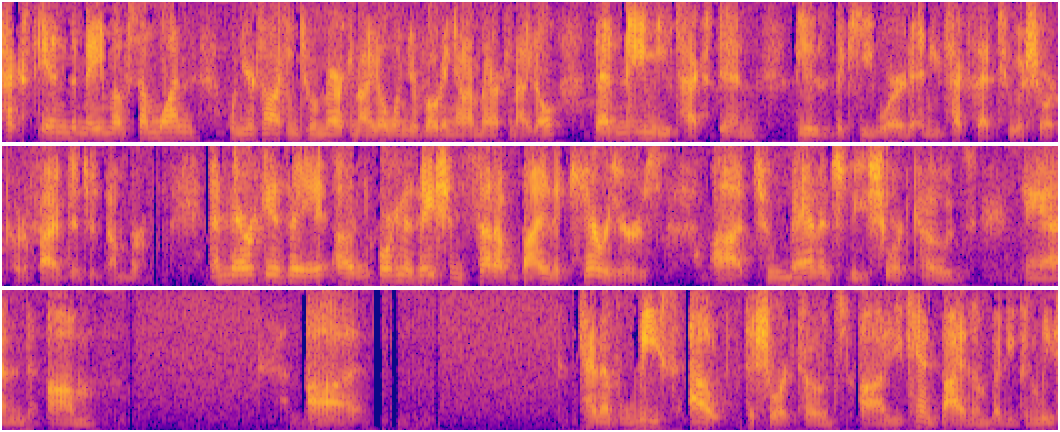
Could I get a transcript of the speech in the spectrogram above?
text in the name of someone, when you're talking to American Idol, when you're voting on American Idol, that name you text in is the keyword, and you text that to a short code, a five-digit number. And there is a, an organization set up by the carriers uh, to manage these short codes and um, uh, kind of lease out the short codes. Uh, you can't buy them, but you can lease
